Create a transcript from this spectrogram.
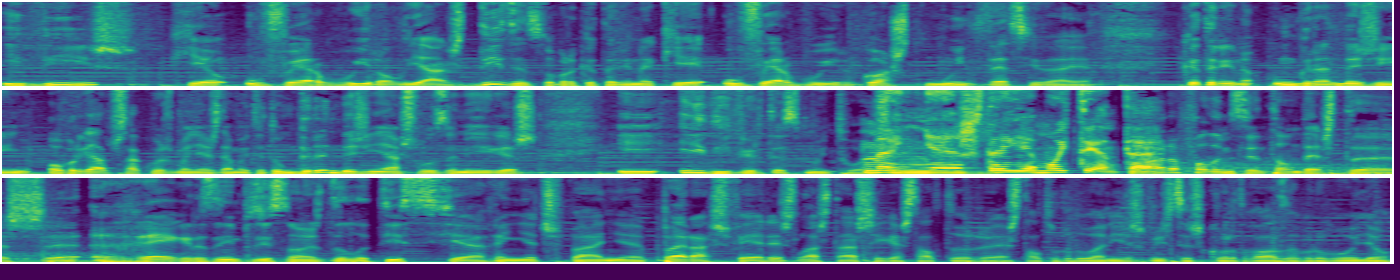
e diz que é o verbo ir. Aliás, dizem sobre a Catarina que é o verbo ir. Gosto muito dessa ideia. Catarina, um grande beijinho. Obrigado por estar com as manhãs da M80. Um grande beijinho às suas amigas e, e divirta-se muito hoje. Manhãs da M80. Agora falamos então destas uh, regras e imposições de Letícia, Rainha de Espanha, para as férias. Lá está, chega a esta altura, esta altura do ano e as revistas cor-de-rosa borbulham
